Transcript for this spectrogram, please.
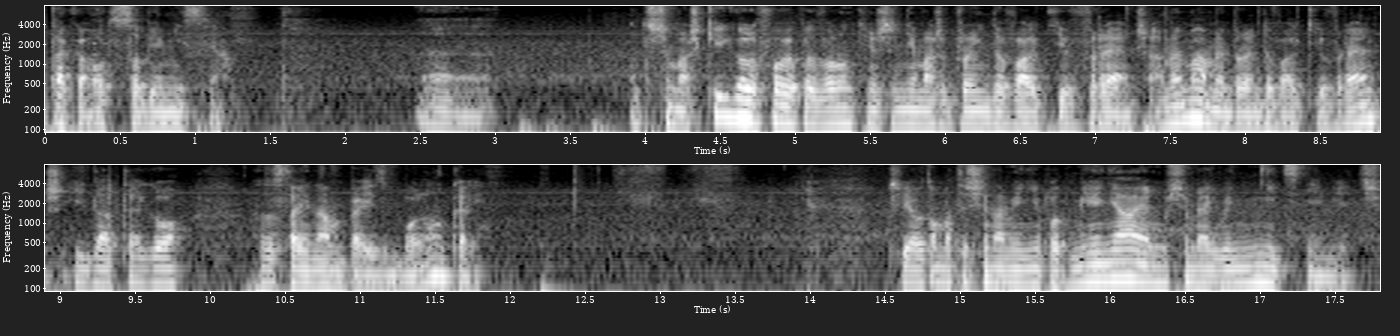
taka od sobie misja. E, Trzymasz kij golfowy pod warunkiem, że nie masz broni do walki wręcz. A my mamy broń do walki wręcz i dlatego zostaje nam baseball. Ok. Czyli automatycznie nam jej nie podmienia i musimy jakby nic nie mieć.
